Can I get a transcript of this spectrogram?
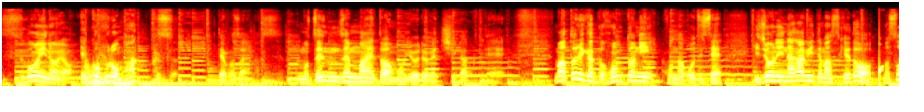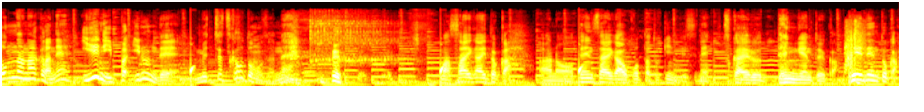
すごいのよ。エコフローマックスでございます。もう全然前とはもう容量が違くて、まあとにかく本当にこんなご時世、非常に長引いてますけど、まあ、そんな中ね、家にいっぱいいるんで、めっちゃ使うと思うんですよね。まあ、災害とかあの天災が起こった時にですね使える電源というか停電とか、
